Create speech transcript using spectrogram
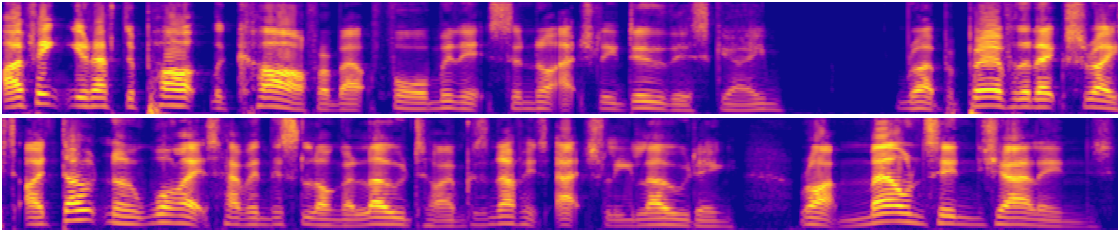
I think you'd have to park the car for about four minutes to not actually do this game. Right, prepare for the next race. I don't know why it's having this long a load time because nothing's actually loading. Right, mountain challenge.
